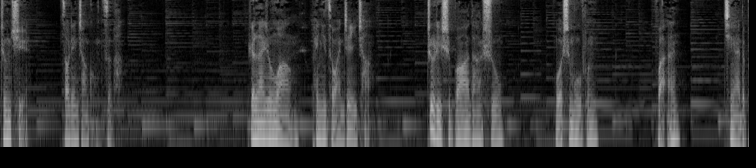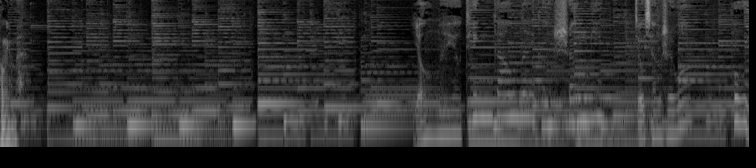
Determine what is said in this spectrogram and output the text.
争取早点涨工资吧。人来人往，陪你走完这一场。这里是不二大叔，我是沐风，晚安。亲爱的朋友们，有没有听到那个声音？就像是我忽远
